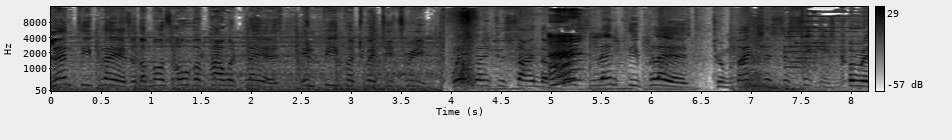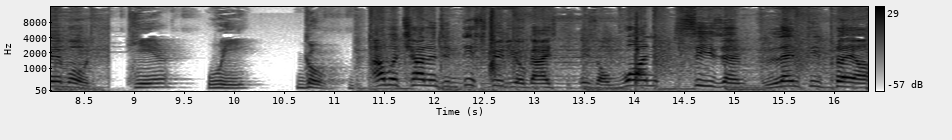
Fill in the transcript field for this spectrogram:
Lengthy players are the most overpowered players in FIFA 23. We're going to sign the best lengthy players to Manchester City's career mode. Here we go. Our challenge in this video, guys, is a one season lengthy player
